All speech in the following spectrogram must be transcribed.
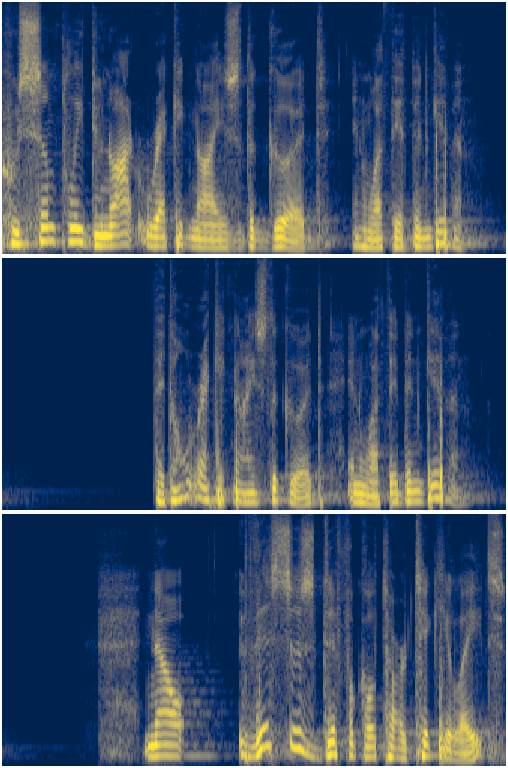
who simply do not recognize the good in what they've been given. They don't recognize the good in what they've been given. Now, this is difficult to articulate,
